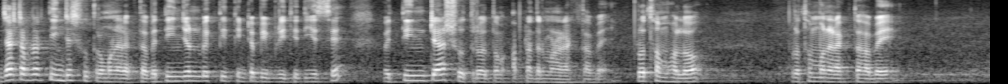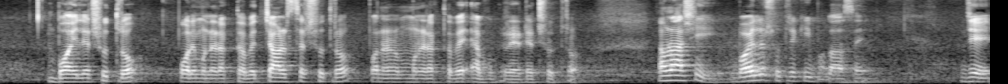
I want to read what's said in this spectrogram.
জাস্ট আপনার তিনটা সূত্র মনে রাখতে হবে। তিনজন ব্যক্তি তিনটা বিবৃতি দিয়েছে। ওই তিনটা সূত্র তো আপনাদের মনে রাখতে হবে। প্রথম হলো, প্রথম মনে রাখতে হবে বয়েলের সূত্র, পরে মনে রাখতে হবে চার্লসের সূত্র, পরে মনে রাখতে হবে অ্যাভোগ্রেডের সূত্র। আমরা আসি, বয়েলের সূত্রে কি বলা আছে? যে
